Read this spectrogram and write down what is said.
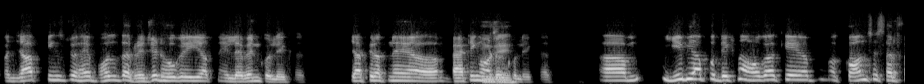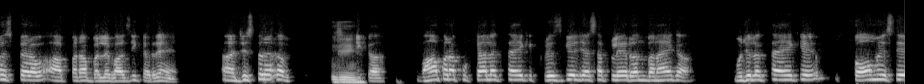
पंजाब किंग्स जो है बहुत ज़्यादा रिजिड हो गई है अपने इलेवन को लेकर या फिर अपने बैटिंग ऑर्डर को लेकर। ये भी आपको देखना होगा कि कौन से सरफेस पर पर आप बल्लेबाजी कर रहे हैं। जिस तरह का वहाँ पर आपको क्या लगता है कि क्रिस गेल जैसा प्लेयर रन बनाएगा? मुझे लगता है कि सौ में से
